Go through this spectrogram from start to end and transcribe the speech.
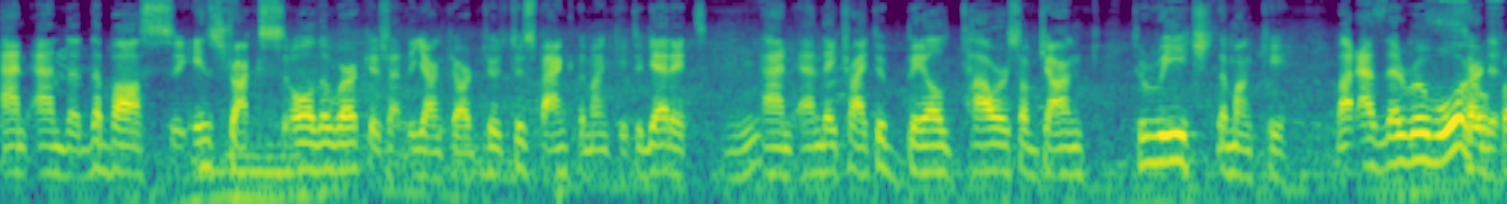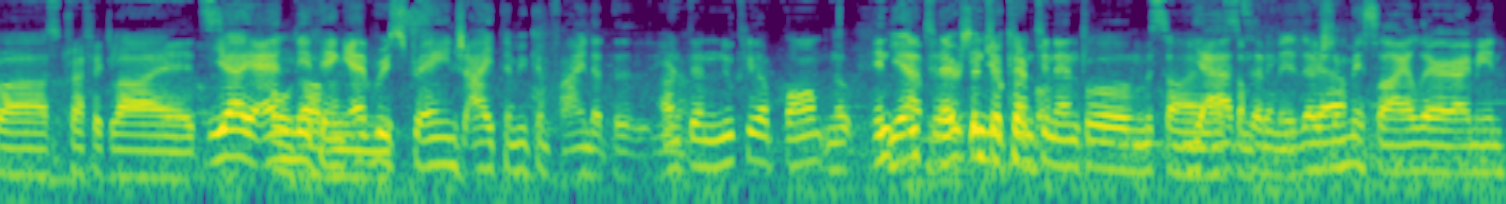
and and the, the boss instructs all the workers at the junkyard to, to spank the monkey to get it and and they try to build towers of junk to reach the monkey but as the reward Sofas, traffic lights. yeah yeah anything every strange item you can find at the Aren't there nuclear bomb? No, in, Yeah, inter- there's intercontinental missile. yeah, or it's a, there's yeah. a missile there. I mean,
